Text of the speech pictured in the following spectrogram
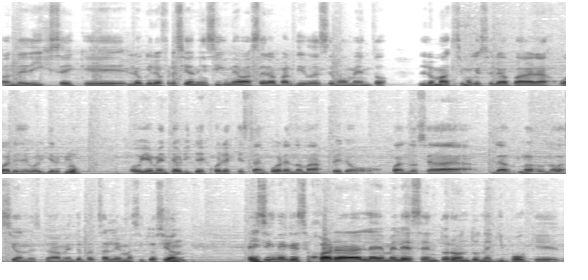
donde dice que lo que le ofrecían Insignia va a ser a partir de ese momento lo máximo que se le va a pagar a jugadores de cualquier club. Obviamente ahorita hay jugadores que están cobrando más, pero cuando se haga las renovaciones nuevamente pasar la misma situación. E Insignia que se jugara la MLS en Toronto, un equipo que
